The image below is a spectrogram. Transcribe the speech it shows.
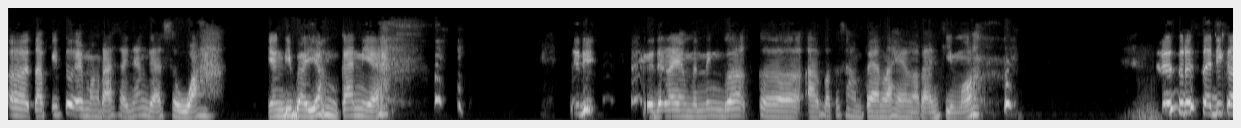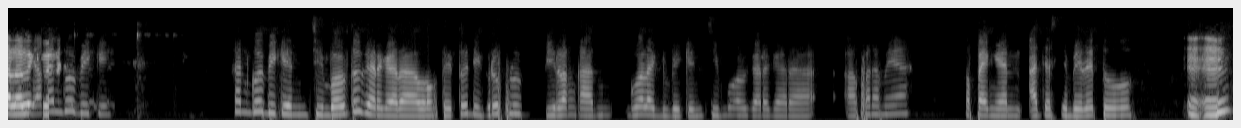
eh, tapi tuh emang rasanya nggak sewah yang dibayangkan ya. Jadi ya udahlah yang penting gue ke apa kesampaian lah ya makan cimol terus terus tadi kalau lu ya kan gue bikin kan gue bikin cimbol tuh gara-gara waktu itu di grup lu bilang kan gue lagi bikin cimbol gara-gara apa namanya kepengen acas nyemil itu. Mm-mm.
